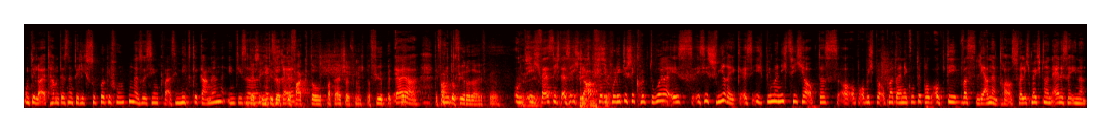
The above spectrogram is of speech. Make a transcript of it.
Und die Leute haben das natürlich super gefunden. Also sie sind quasi mitgegangen in dieser Das ist dieser de facto Parteichef, nicht der Für ja, ja. de facto Führer der FPÖ. Und ich weiß nicht, also ich glaube, für die politische Kultur ist es ist schwierig. Es, ich bin mir nicht sicher, ob das, ob, ob ich, ob man da eine gute, ob die was lernen draus, weil ich möchte nur an eines erinnern.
